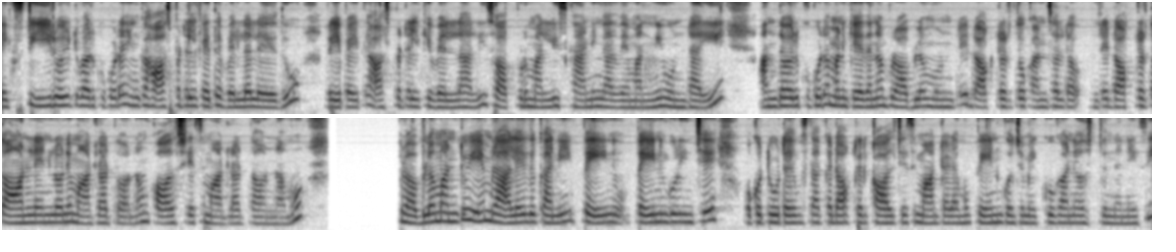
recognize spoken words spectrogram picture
నెక్స్ట్ ఈ రోజు వరకు కూడా ఇంకా హాస్పిటల్కి అయితే వెళ్ళలేదు. రేపైతే హాస్పిటల్కి వెళ్ళాలి. సో అప్పుడు మళ్ళీ స్కానింగ్ అవేమన్నీ ఉంటాయి. అంతవరకు కూడా మనకి ఏదైనా ప్రాబ్లం ఉంటే డాక్టర్తో కన్సల్ట్ అంటే డాక్టర్తో ఆన్లైన్లోనే మాట్లాడుతూ ఉన్నాం కాల్స్ చేసి మాట్లాడుతూ ఉన్నాము. ప్రాబ్లం అంటూ ఏం రాలేదు కానీ పెయిన్ పెయిన్ గురించే ఒక టూ టైమ్స్ దాకా డాక్టర్ కాల్ చేసి మాట్లాడాము. పెయిన్ కొంచెం ఎక్కువగానే వస్తుంది అనేసి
